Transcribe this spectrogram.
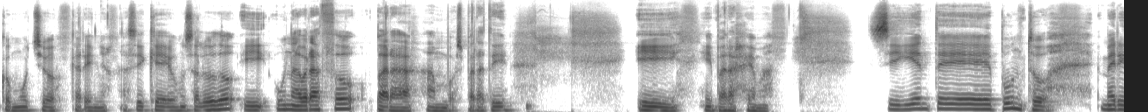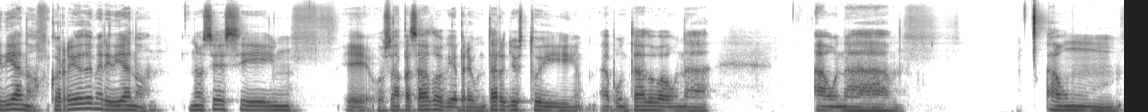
con mucho cariño. Así que un saludo y un abrazo para ambos, para ti y, y para Gema. Siguiente punto, Meridiano, correo de Meridiano. No sé si eh, os ha pasado, voy a preguntar, yo estoy apuntado a una, a una, a, un,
